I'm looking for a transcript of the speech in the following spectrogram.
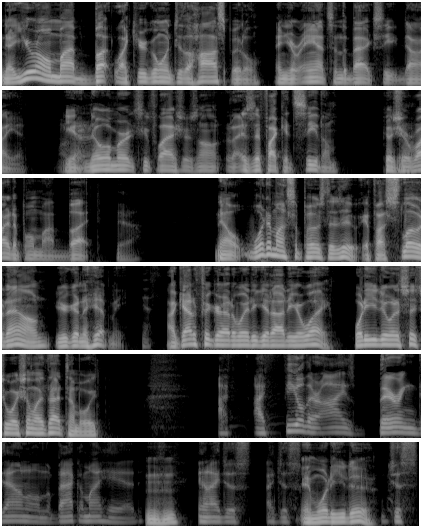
Now you're on my butt like you're going to the hospital, and your aunt's in the back seat dying. You know, no emergency flashers on, as if I could see them, because you're right up on my butt. Yeah. Now, what am I supposed to do? If I slow down, you're going to hit me. Yes. I got to figure out a way to get out of your way. What do you do in a situation like that, Tumbleweed? I I feel their eyes bearing down on the back of my head, Mm-hmm. and I just I just And what do you do? just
